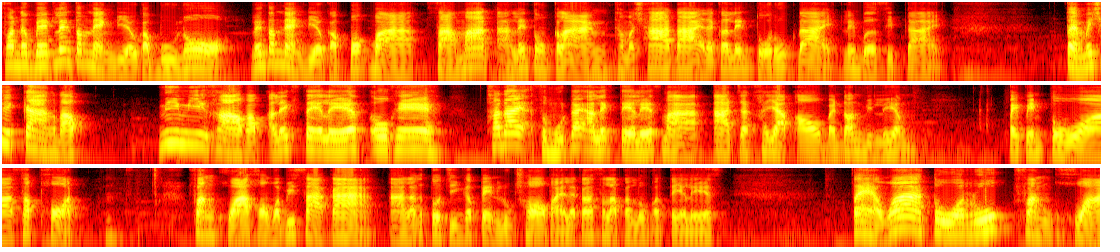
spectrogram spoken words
ฟันเดอร์เบกเล่นตำแหน่งเดียวกับบูโน่เล่นตำแหน่งเดียวกับป็อกบาสามารถอ่าเล่นตรงกลางธรรมชาติได้ แล้วก็เล่นตัวรุกได้เล่นเบอร์สิบได้ แต่ไม่ใช่กลางรับ นี่มีข่าวกับอเล็กซ์เตเลสโอเค ถ้าได้สมมติได้อเล็กซ์เตเลสมาอาจจะขยับเอาแบนดอนวิลเลียม ไปเป็นตัวซัพพอร์ตฝั่งขวาของบาบิซาก้าอ่าแล้วก็ตัวจริงก็เป็นลูกชอไปแล้วก็สลับกันลงกับเตเลส แต่ว่าตัวรุกฝั่งขวา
